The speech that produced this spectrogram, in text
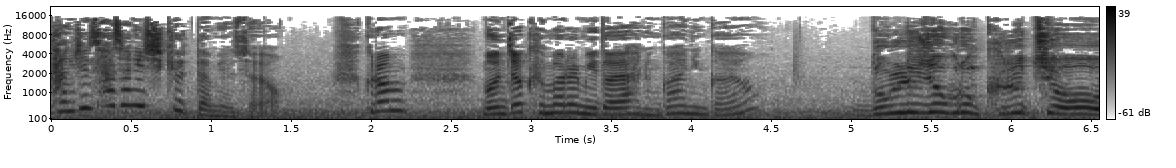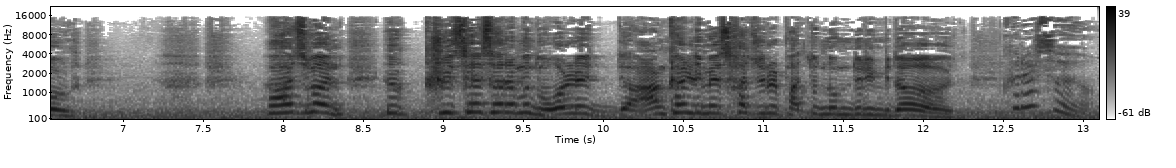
당신 사장이 시켰다면서요. 그럼 먼저 그 말을 믿어야 하는 거 아닌가요? 논리적으로는 그렇죠. 하지만 그 세 사람은 원래 앙칼림의 사주를 받던 놈들입니다. 그래서요.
